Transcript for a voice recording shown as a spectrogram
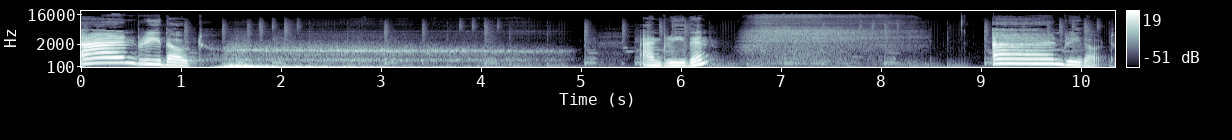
and breathe out. And breathe in and breathe out.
